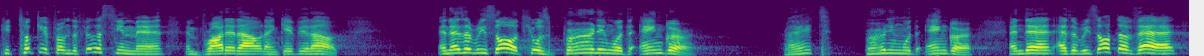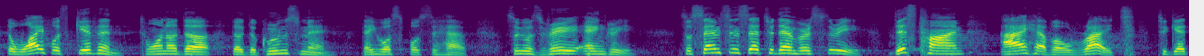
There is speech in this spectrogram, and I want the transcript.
He took it from the Philistine man and brought it out and gave it out. And as a result, he was burning with anger, right? Burning with anger. And then, as a result of that, the wife was given to one of the, the, the groomsmen that he was supposed to have. So he was very angry. So Samson said to them, verse 3 This time I have a right to get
